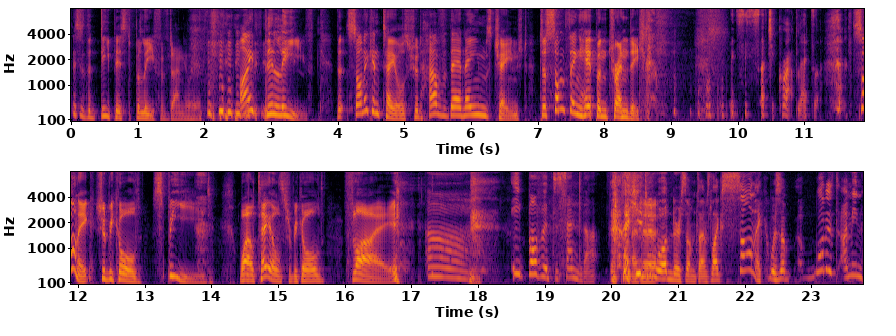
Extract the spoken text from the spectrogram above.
this is the deepest belief of Daniel here, I believe that Sonic and Tails should have their names changed to something hip and trendy. This is such a crap letter. Sonic should be called Speed, while Tails should be called Fly. Ah. He bothered to send that. you uh, do wonder sometimes. Like Sonic was a what is? I mean,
